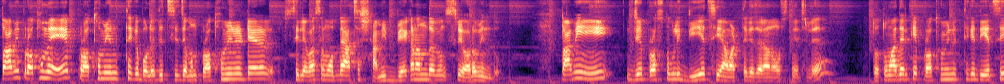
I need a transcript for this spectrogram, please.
তো আমি প্রথমে, প্রথম ইউনিট থেকে বলে দিচ্ছি, যেমন প্রথম ইউনিটের সিলেবাসের মধ্যে আছে স্বামী বিবেকানন্দ এবং শ্রী অরবিন্দ। তো আমি যে প্রশ্নগুলি দিয়েছি আমার থেকে যারা নোটস নিয়েছিলে, তো তোমাদেরকে প্রথম ইউনিট থেকে দিয়েছি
